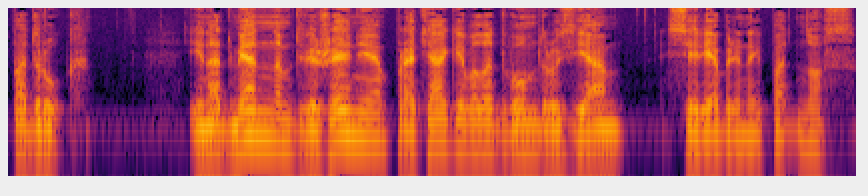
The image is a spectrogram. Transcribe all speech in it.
подруг и надменным движением протягивала двум друзьям серебряный поднос.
